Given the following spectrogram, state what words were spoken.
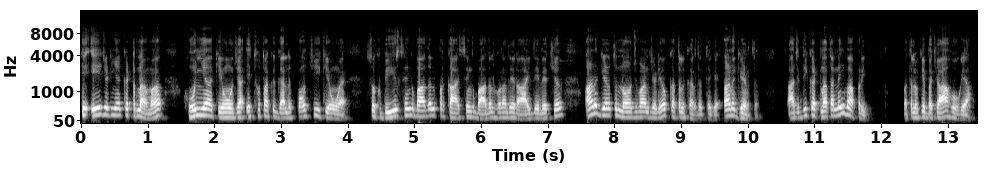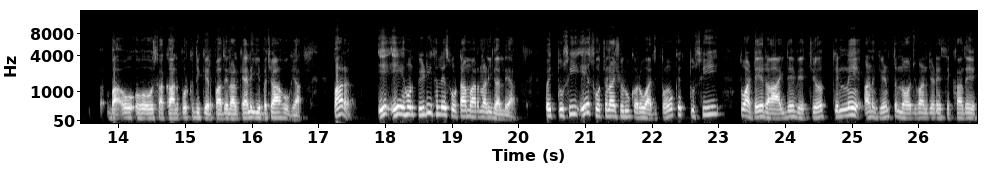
ਕਿ ਇਹ ਜਿਹੜੀਆਂ ਘਟਨਾਵਾਂ ਹੋਈਆਂ ਕਿਉਂ ਜਾਂ ਇੱਥੋਂ ਤੱਕ ਗੱਲ ਪਹੁੰਚੀ ਕਿਉਂ ਹੈ? ਸੁਖਬੀਰ ਸਿੰਘ ਬਾਦਲ ਪ੍ਰਕਾਸ਼ ਸਿੰਘ ਬਾਦਲ ਹੋਰਾਂ ਦੇ ਰਾਜ ਦੇ ਵਿੱਚ ਅਣਗਿਣਤ ਨੌਜਵਾਨ ਜਿਹੜੇ ਉਹ ਕਤਲ ਕਰ ਦਿੱਤੇ ਗਏ। ਅਣਗਿਣਤ। ਅੱਜ ਦੀ ਘਟਨਾ ਤਾਂ ਨਹੀਂ ਵਾਪਰੀ। ਮਤਲਬ ਕਿ ਬਚਾਅ ਹੋ ਗਿਆ। ਉਸ ਅਕਾਲ ਪੁਰਖ ਦੀ ਕਿਰਪਾ ਦੇ ਨਾਲ ਕਹਿ ਲਈਏ ਬਚਾਅ ਹੋ ਗਿਆ। ਪਰ ਇਹ ਇਹ ਹੁਣ ਪੀੜ੍ਹੀ ਥੱਲੇ ਸੋਟਾ ਮਾਰਨ ਵਾਲੀ ਗੱਲ ਆ। ਭਈ ਤੁਸੀਂ ਇਹ ਸੋਚਣਾ ਸ਼ੁਰੂ ਕਰੋ ਅੱਜ ਤੋਂ ਕਿ ਤੁਸੀਂ ਤੁਹਾਡੇ ਰਾਜ ਦੇ ਵਿੱਚ ਕਿੰਨੇ ਅਣਗਿਣਤ ਨੌਜਵਾਨ ਜਿਹੜੇ ਸਿੱਖਾਂ ਦੇ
